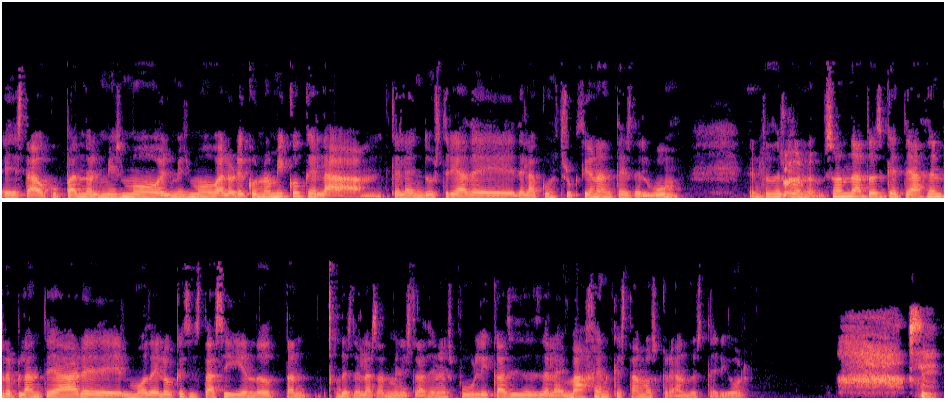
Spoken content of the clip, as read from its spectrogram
está ocupando el mismo, el mismo valor económico que la, que la industria de, de la construcción antes del boom. Entonces, bueno, son datos que te hacen replantear eh, el modelo que se está siguiendo tan, desde las administraciones públicas y desde la imagen que estamos creando exterior. Sí,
